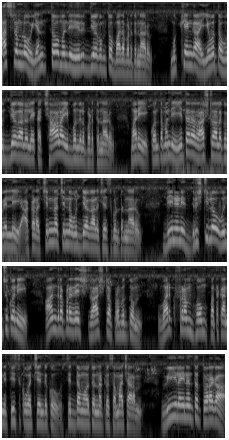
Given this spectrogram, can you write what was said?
రాష్ట్రంలో ఎంతోమంది నిరుద్యోగంతో బాధపడుతున్నారు. ముఖ్యంగా యువత ఉద్యోగాలు లేక చాలా ఇబ్బందులు పడుతున్నారు. మరి కొంతమంది ఇతర రాష్ట్రాలకు వెళ్ళి అక్కడ చిన్న చిన్న ఉద్యోగాలు చేసుకుంటున్నారు. దీనిని దృష్టిలో ఉంచుకొని ఆంధ్రప్రదేశ్ రాష్ట్ర ప్రభుత్వం వర్క్ ఫ్రం హోమ్ పథకాన్ని తీసుకువచ్చేందుకు సిద్ధమవుతున్నట్లు సమాచారం. వీలైనంత త్వరగా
